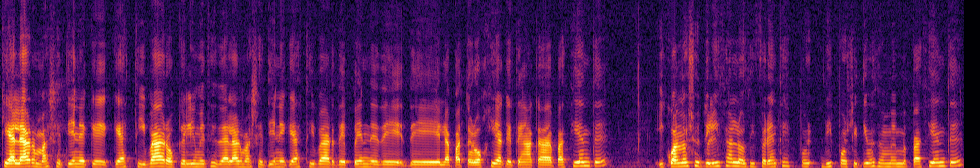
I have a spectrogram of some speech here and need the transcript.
qué alarma se tiene que, activar o qué límites de alarma se tiene que activar depende de, la patología que tenga cada paciente y cuando se utilizan los diferentes dispositivos de un mismo paciente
